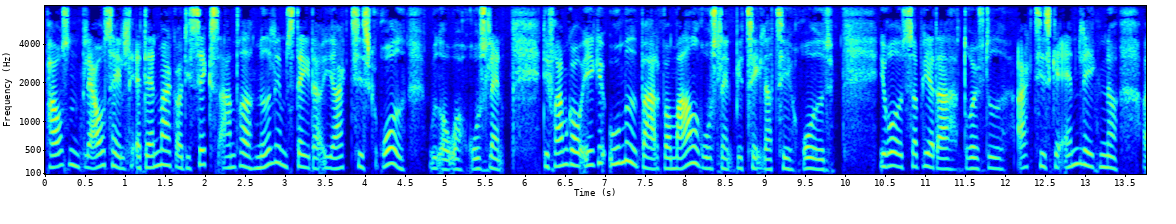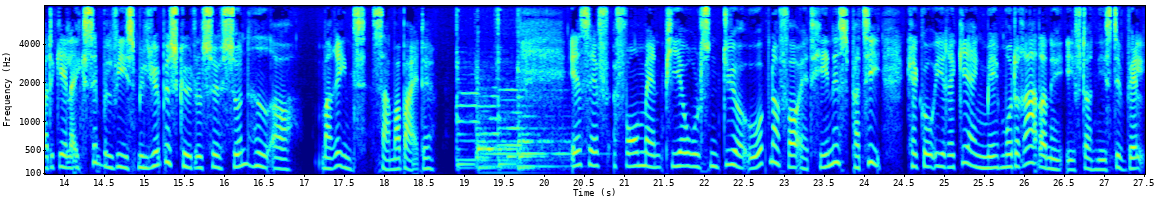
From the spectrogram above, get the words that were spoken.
Pausen blev aftalt af Danmark og de seks andre medlemsstater i Arktisk Råd ud over Rusland. Det fremgår ikke umiddelbart, hvor meget Rusland betaler til rådet. I rådet så bliver der drøftet arktiske anlægner, og det gælder eksempelvis miljøbeskyttelse, sundhed og marint samarbejde. SF-formand Pia Olsen Dyr åbner for, at hendes parti kan gå i regering med Moderaterne efter næste valg.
